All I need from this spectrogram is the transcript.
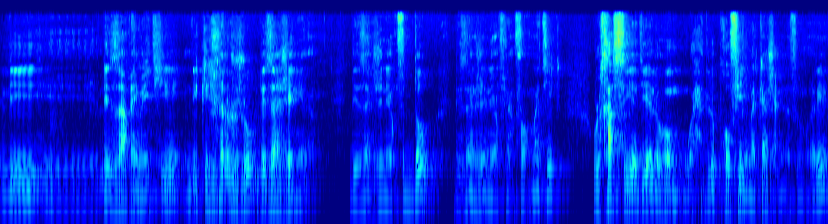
les les arts et métiers اللي كيخرجوا des ingénieurs des ingénieurs في الضوء des ingénieurs في ال informatique والخاصية ديالهم واحد le profil ما كانش عندنا في المغرب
